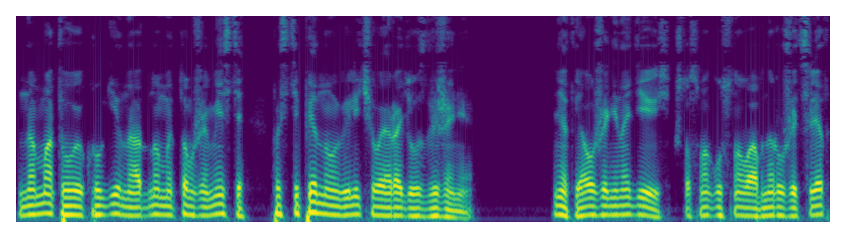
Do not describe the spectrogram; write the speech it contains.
наматываю круги на одном и том же месте, постепенно увеличивая радиус движения. Нет, я уже не надеюсь, что смогу снова обнаружить след,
